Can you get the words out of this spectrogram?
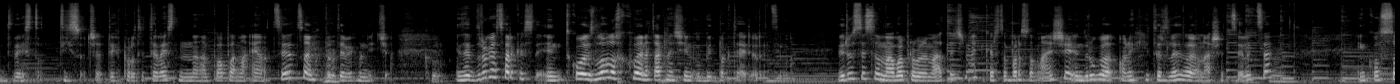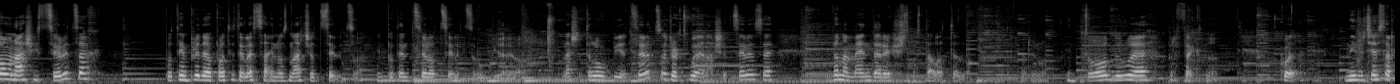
200 tisoč teh protiteles napopa na eno celico in potem jih uničijo. Cool. In zdaj druga stvar, ki se tako zelo lahko je na tak način ubiti bakterijo. Recimo. Virusi so malo bolj problematični, ker so prvo manjši in drugo, oni hitro zlezajo v naše celice. Mhm. In ko so v naših celicah, potem pridejo proti telesa in označijo celico. In potem celo celico ubijajo. Naše telo ubije celico, žrtvuje naše celice, v namen, da reši ostalo telo. In to deluje perfektno. Tako da, ni ničesar,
